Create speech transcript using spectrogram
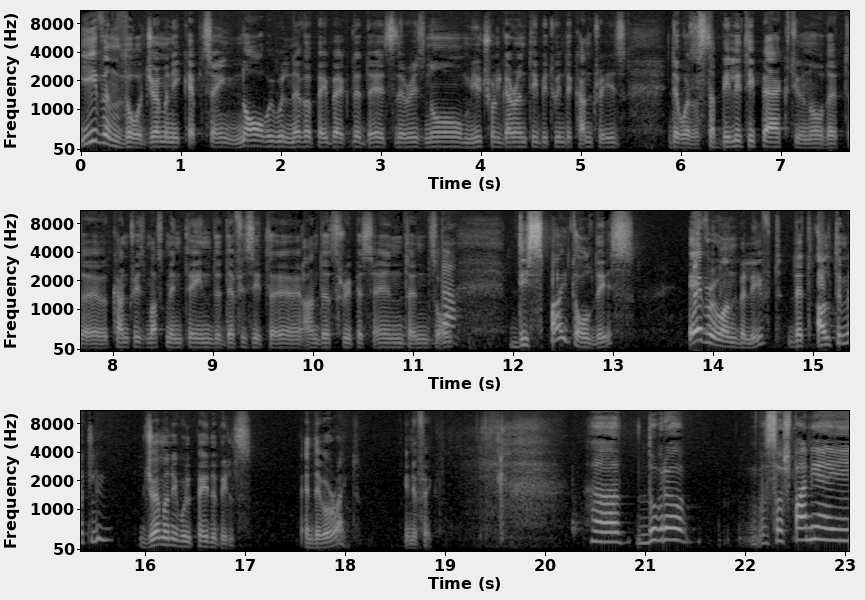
even though Germany kept saying, no, we will never pay back the debts, there is no mutual guarantee between the countries. There was a stability pact, you know, that uh, countries must maintain the deficit uh, under 3% and so on. Despite all this, everyone believed that ultimately Germany will pay the bills. And they were right, in effect. Uh, dobro, со Шпанија и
